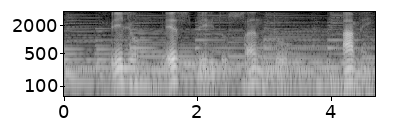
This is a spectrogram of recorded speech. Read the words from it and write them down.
Filho, Espírito Santo. Amém.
